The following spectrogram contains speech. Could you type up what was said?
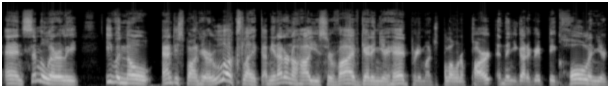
And similarly, even though anti-spawn here looks like, I mean, I don't know how you survive getting your head pretty much blown apart and then you got a great big hole in your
